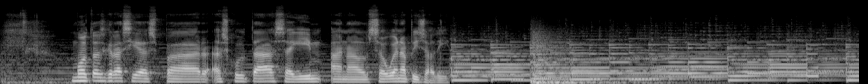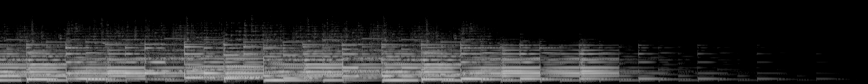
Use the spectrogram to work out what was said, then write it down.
Moltes gràcies per escoltar, seguim en el següent episodi.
